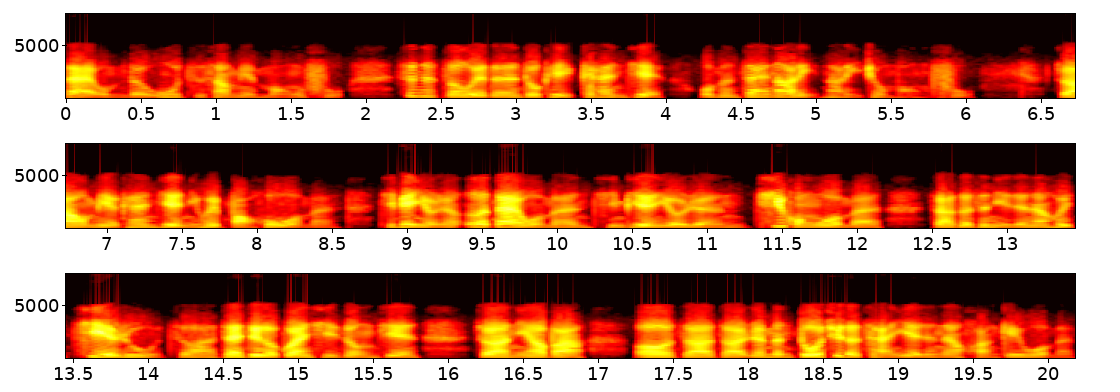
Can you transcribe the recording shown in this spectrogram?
在、我们的物质上面蒙福，甚至周围的人都可以看见我们在那里，那里就蒙福。主要我们也看见你会保护我们，即便有人恶待我们，即便有人欺哄我们，主要可是你仍然会介入，是吧？在这个关系中间，主要你要把哦，主要主要人们夺去的产业仍然还给我们，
